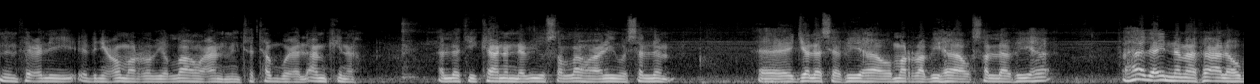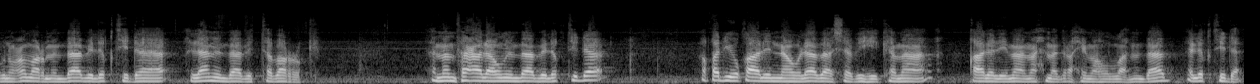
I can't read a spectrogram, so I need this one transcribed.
من فعل ابن عمر رضي الله عنه من تتبع الأمكنة التي كان النبي صلى الله عليه وسلم جلس فيها ومر بها وصلى فيها. فهذا إنما فعله ابن عمر من باب الاقتداء لا من باب التبرك. فمن فعله من باب الاقتداء فقد يقال إنه لا بأس به كما قال الإمام أحمد رحمه الله من باب الاقتداء.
